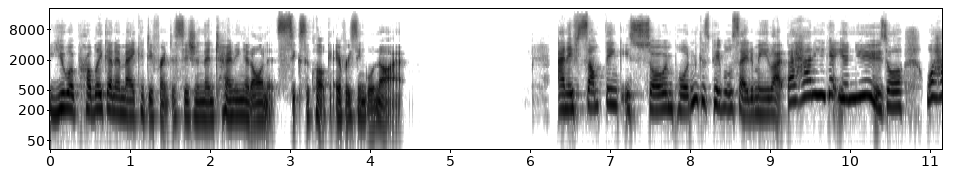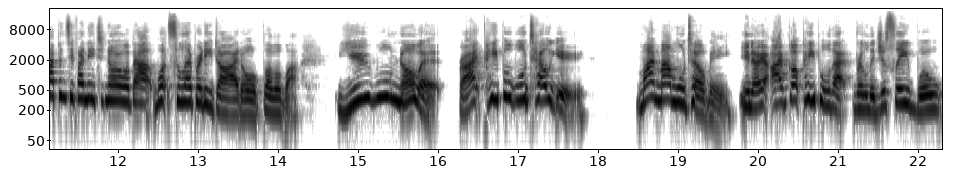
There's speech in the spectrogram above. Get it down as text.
you are probably going to make a different decision than turning it on at six o'clock every single night. And if something is so important, because people say to me, like, but how do you get your news? Or what happens if I need to know about what celebrity died or blah, blah, blah? You will know it, right? People will tell you. My mum will tell me, you know, I've got people that religiously will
